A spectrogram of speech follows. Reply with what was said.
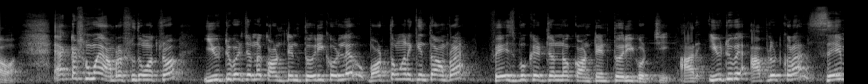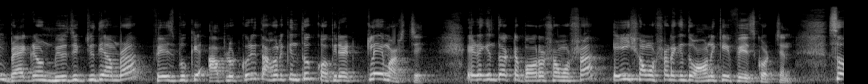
পাওয়া। একটা সময় আমরা শুধুমাত্র ইউটিউবের জন্য কন্টেন্ট তৈরি করলেও বর্তমানে কিন্তু আমরা ফেসবুকের জন্য কন্টেন্ট তৈরি করছি। আর ইউটিউবে আপলোড করা সেম ব্যাকগ্রাউন্ড মিউজিক যদি আমরা ফেসবুকে আপলোড করি, তাহলে কিন্তু কপিরাইট ক্লেম আসছে। এটা কিন্তু একটা বড় সমস্যা। এই সমস্যাটা কিন্তু অনেকেই ফেস করছেন। সো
